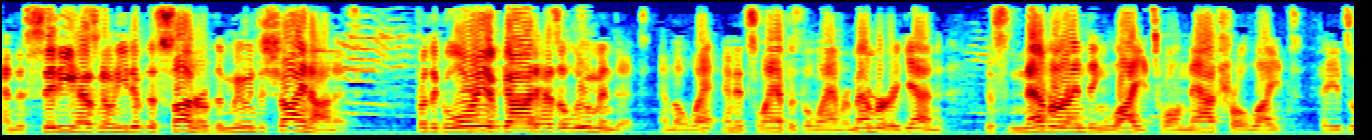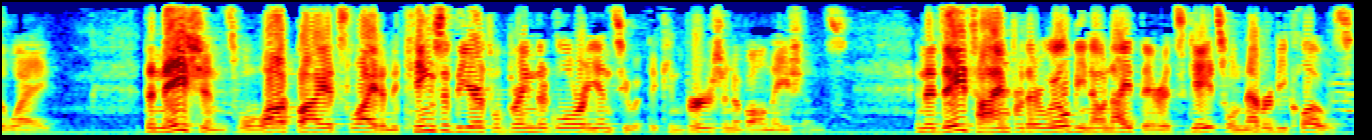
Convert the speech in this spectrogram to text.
And the city has no need of the sun or of the moon to shine on it, for the glory of God has illumined it, and, the la- and its lamp is the Lamb. Remember again, this never ending light while natural light fades away. The nations will walk by its light, and the kings of the earth will bring their glory into it, the conversion of all nations. In the daytime, for there will be no night there, its gates will never be closed.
